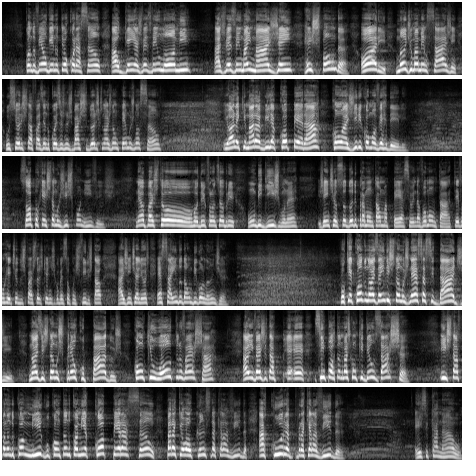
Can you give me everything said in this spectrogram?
Quando vem alguém no teu coração, alguém às vezes vem um nome, às vezes vem uma imagem, responda, ore, mande uma mensagem. O Senhor está fazendo coisas nos bastidores que nós não temos noção. E olha que maravilha cooperar com o agir e comover dele. Só porque estamos disponíveis. Né, o pastor Rodrigo falando sobre um umbiguismo, né? Gente, eu sou doido para montar uma peça, eu ainda vou montar. Teve um retiro dos pastores que a gente conversou com os filhos e tal. A gente ali hoje é saindo da umbigolândia. Porque quando nós ainda estamos nessa cidade, nós estamos preocupados com o que o outro vai achar ao invés de estar é, é, se importando mais com o que Deus acha, e está falando comigo, contando com a minha cooperação para que eu alcance daquela vida, a cura para aquela vida. É esse canal.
